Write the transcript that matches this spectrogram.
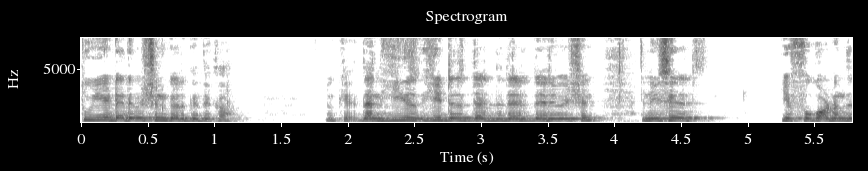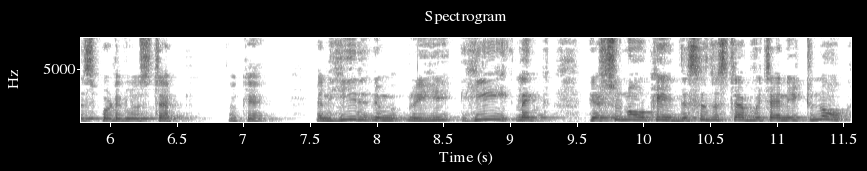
to ye derivation karke dikha okay then he he does the, the, the derivation and you see that you've forgotten this particular step. Okay and he, he he like gets to know okay this is the step which i need to know.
